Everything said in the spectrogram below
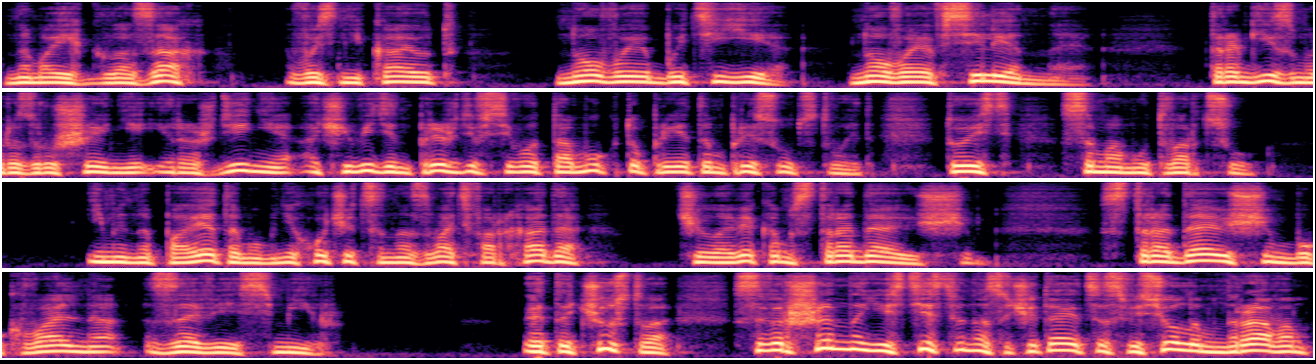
на моих глазах возникают новое бытие, новая вселенная, Трагизм разрушения и рождения очевиден прежде всего тому, кто при этом присутствует, то есть самому Творцу. Именно поэтому мне хочется назвать Фархада человеком страдающим, страдающим буквально за весь мир. Это чувство совершенно естественно сочетается с веселым нравом,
